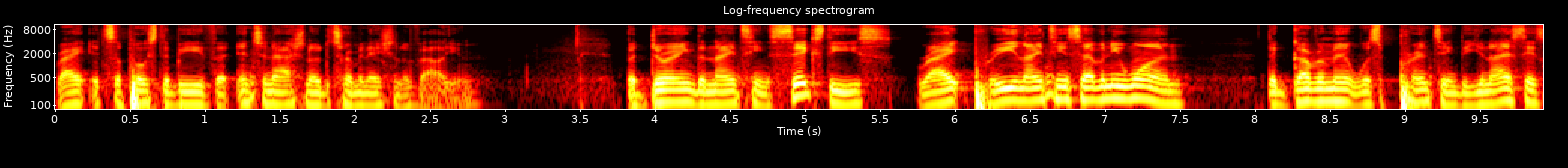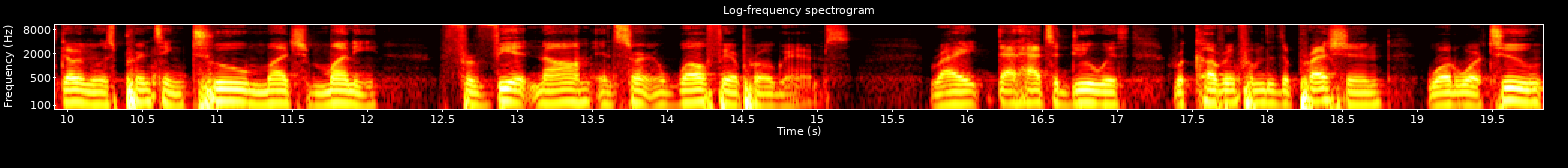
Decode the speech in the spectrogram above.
right? It's supposed to be the international determination of value. But during the 1960s, right, pre 1971, the government was printing, the United States government was printing too much money for Vietnam and certain welfare programs right? That had to do with recovering from the Depression, World War II,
